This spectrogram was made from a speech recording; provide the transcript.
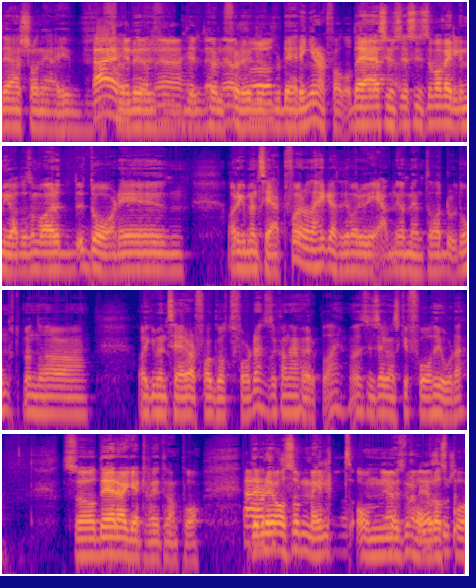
det er sånn jeg er er føler altså. vurderinger, i hvert fall. Og det, jeg syns det var veldig mye av det som var dårlig argumentert for. Og det er helt greit at de var uenige og mente det var dumt, men da argumenterer i hvert fall godt for det, så kan jeg høre på deg. Og det syns jeg ganske få gjorde. det. Så det reagerte jeg litt på. Det ble også meldt om, hvis vi holder oss på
